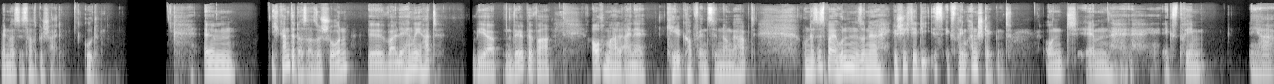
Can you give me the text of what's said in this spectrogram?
wenn was ist, sagst Bescheid. Gut. Ähm, ich kannte das also schon, äh, weil der Henry hat, wie er ein Welpe war, auch mal eine Kehlkopfentzündung gehabt. Und das ist bei Hunden so eine Geschichte, die ist extrem ansteckend. Und ähm, extrem, ja,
